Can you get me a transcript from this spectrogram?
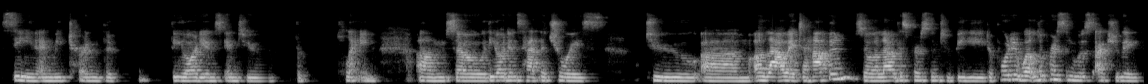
scene and we turned the the audience into the plane. Um, so the audience had the choice to um, allow it to happen. So allow this person to be deported. Well the person was actually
